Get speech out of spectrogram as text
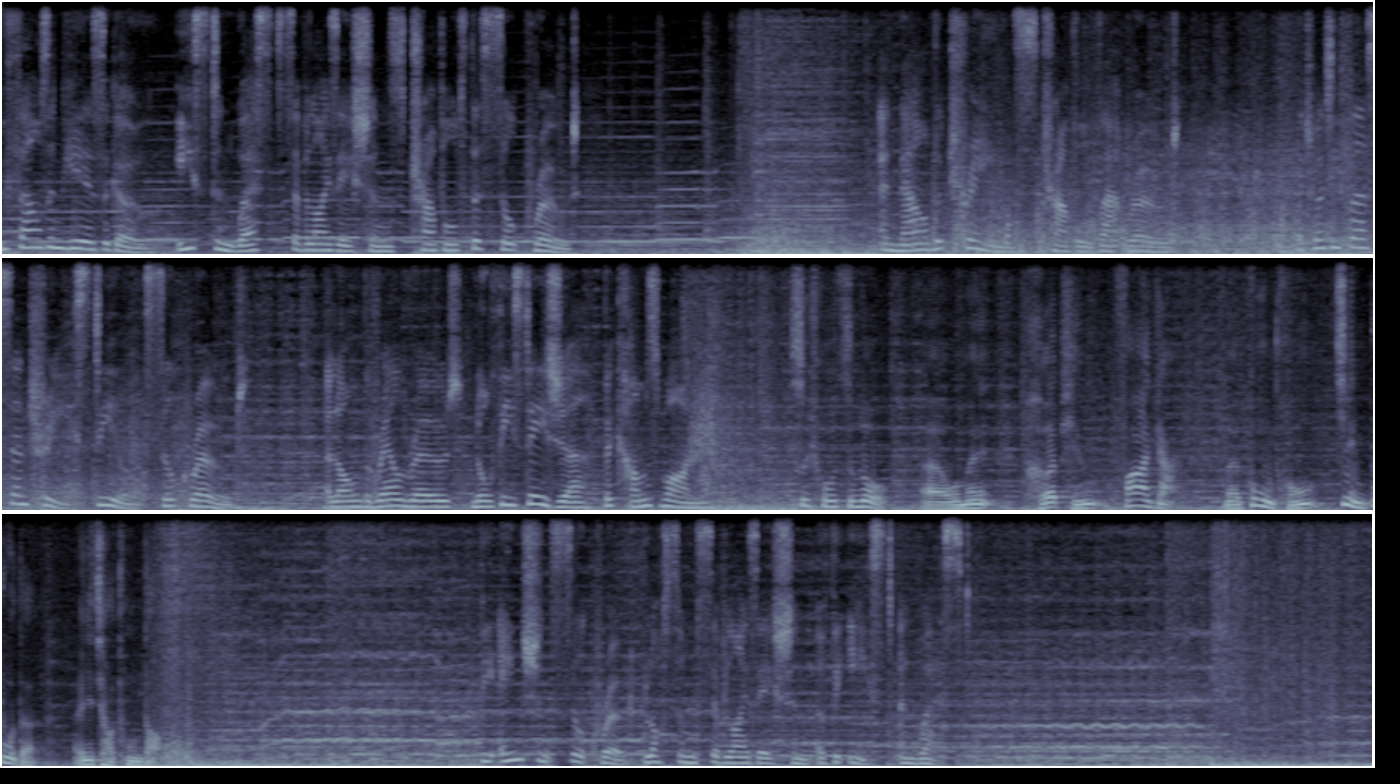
2,000 years ago, East and West civilizations traveled the Silk Road. And now the trains travel that road. The 21st century steel Silk Road. Along the railroad, Northeast Asia becomes one. 丝绸之路，呃，我们和平发展，那共同进步的一条通道。 The ancient Silk Road blossomed civilization of the East and West.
